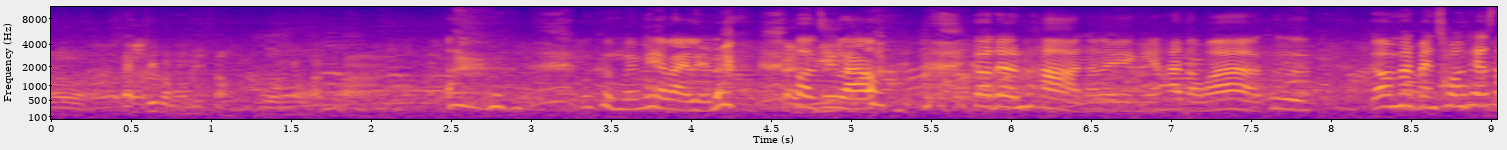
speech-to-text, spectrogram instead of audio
เออแต่คลิปออกมามีสองพวงยังมากกว่าก็คือไม่มีอะไรเลยนะแต่ความจริงแล้ว ก็เดินผ่านอะไรอย่างเงี้ยค่ะ แต่ว่าคือก็มันเป็นช่วงเทศ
